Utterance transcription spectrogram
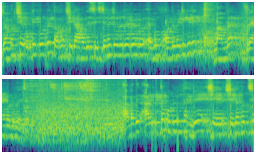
যখন সে ওকে করবে, তখন সেটা আমাদের সিস্টেমে চলে যাবে এবং- এবং অটোমেটিক্যালি মামলা রেকর্ড হয়ে যাবে। আমাদের আরেকটা মডিউল থাকবে, সে, সেটা হচ্ছে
